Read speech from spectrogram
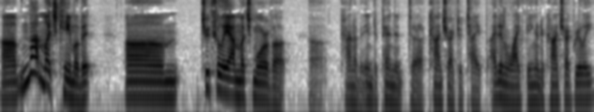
Um, not much came of it. Um, truthfully, I'm much more of a uh, kind of an independent uh, contractor type. I didn't like being under contract really,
